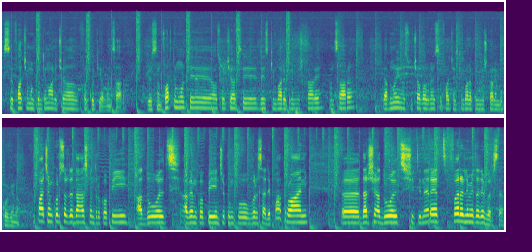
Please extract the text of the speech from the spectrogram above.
să facem în continuare ce a făcut el în țară. Deci sunt foarte multe asociații de schimbare prin mișcare în țară, iar noi în Suceava vrem să facem schimbarea prin mișcare în Bucovina. Facem cursuri de dans pentru copii, adulți, avem copii începând cu vârsta de 4 ani, dar și adulți și tineret, fără limită de vârstă.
